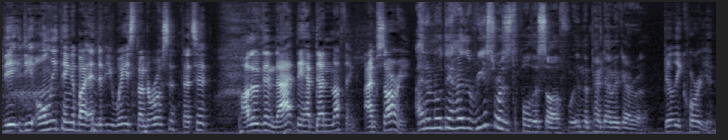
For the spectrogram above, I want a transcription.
The the only thing about NWA is Thunder Rosa. That's it. Other than that, they have done nothing. I'm sorry. I don't know if they had the resources to pull this off in the pandemic era. Billy Corgan.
